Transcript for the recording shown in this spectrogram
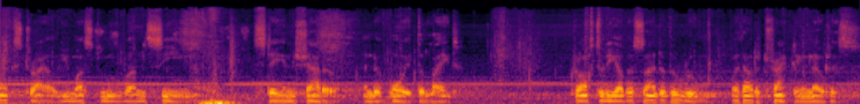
Next trial, you must move unseen. Stay in shadow and avoid the light. Cross to the other side of the room without attracting notice.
